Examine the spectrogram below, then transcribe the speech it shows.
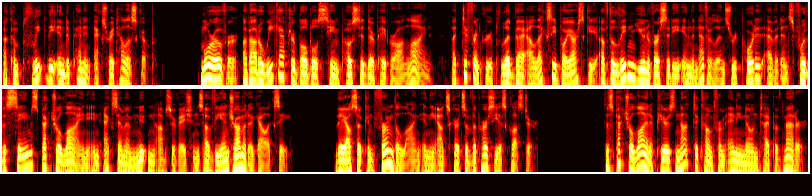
a completely independent X ray telescope. Moreover, about a week after Bulbul's team posted their paper online, a different group led by Alexei Boyarsky of the Leiden University in the Netherlands reported evidence for the same spectral line in XMM Newton observations of the Andromeda galaxy. They also confirmed the line in the outskirts of the Perseus cluster. The spectral line appears not to come from any known type of matter,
